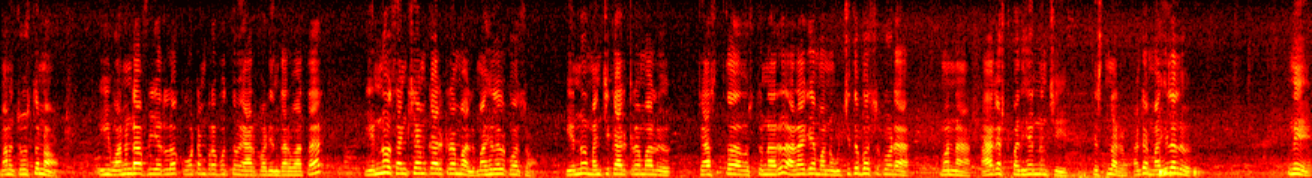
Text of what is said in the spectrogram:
మనం చూస్తున్నాం. ఈ వన్ అండ్ హాఫ్ ఇయర్లో కూటమి ప్రభుత్వం ఏర్పడిన తర్వాత ఎన్నో సంక్షేమ కార్యక్రమాలు మహిళల కోసం ఎన్నో మంచి కార్యక్రమాలు చేస్తూ వస్తున్నారు. అలాగే మన ఉచిత బస్సు కూడా మొన్న ఆగస్టు పదిహేను నుంచి ఇస్తున్నారు. అంటే మహిళలు ని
